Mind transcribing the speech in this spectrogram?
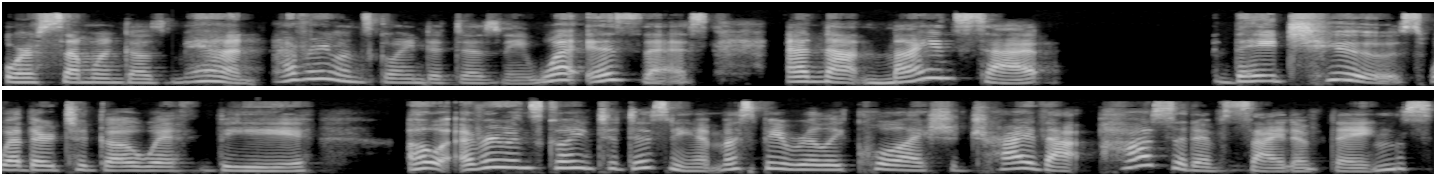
or someone goes, man, everyone's going to Disney. What is this? And that mindset, they choose whether to go with the, oh, everyone's going to Disney. It must be really cool. I should try that positive side of things.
